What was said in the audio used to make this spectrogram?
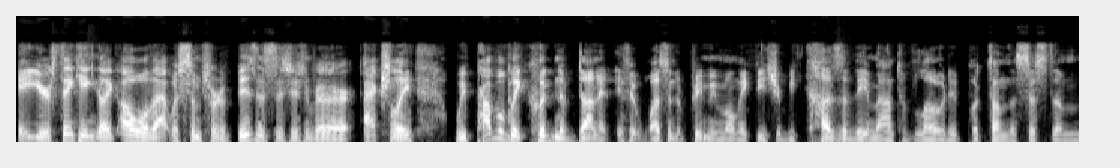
you're thinking like, oh, well, that was some sort of business decision for there. Actually, we probably couldn't have done it if it wasn't a premium only feature because of the amount of load it puts on the system.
